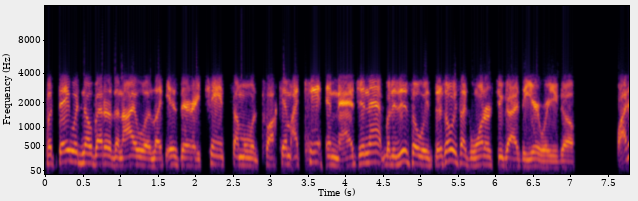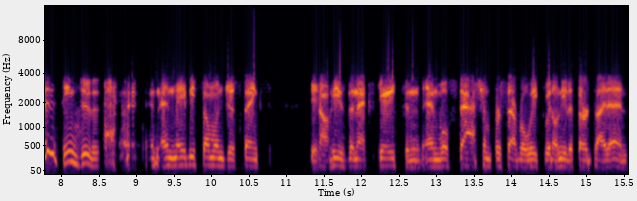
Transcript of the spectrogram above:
but they would know better than I would. Like, is there a chance someone would pluck him? I can't imagine that, but it is always, there's always like one or two guys a year where you go, why did the team do that? and, and maybe someone just thinks, you know, he's the next Gates and, and we'll stash him for several weeks. We don't need a third tight end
